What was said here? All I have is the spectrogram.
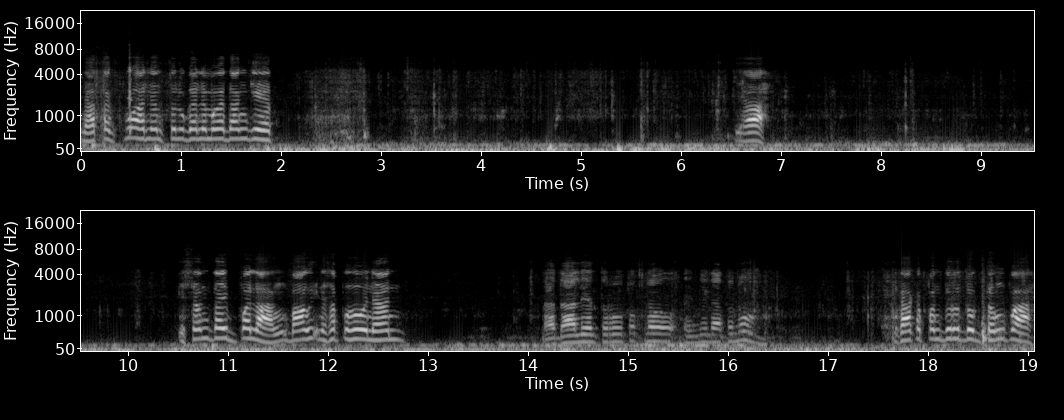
Natagpuan ang tulugan ng mga danggit. Yeah. Isang dive pa lang, bawi na sa puhunan. Nadali ang turutot na hindi natunog. Magkakapandurudugtong pa.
